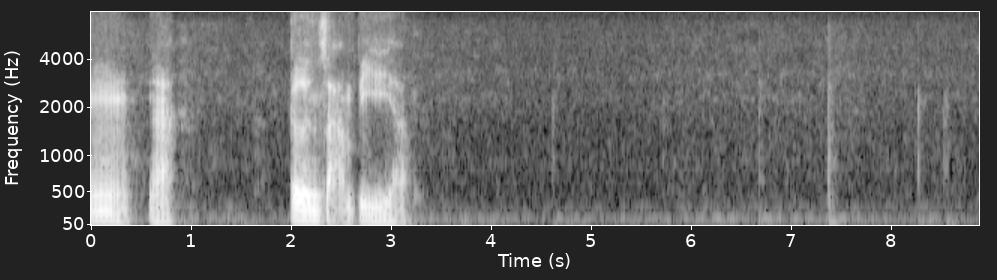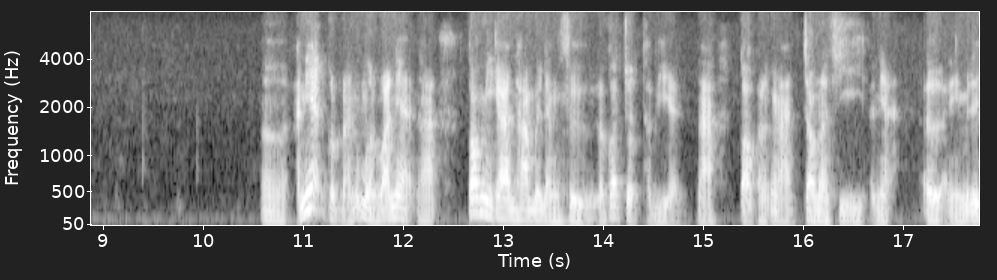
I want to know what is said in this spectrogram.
อืมนะ เกินสามปีครับ เอออันเนี้ยกฎหมายกำหนดว่าเนี่ยนะต้องมีการทำเป็นหนังสือแล้วก็จดทะเบียนนะต่อพนักงานเจ้าหน้าที่อันเนี้ยเอออันนี้ไม่ได้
